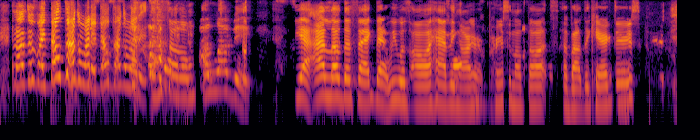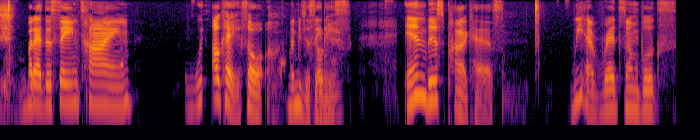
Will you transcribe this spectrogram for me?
and I'm just like, don't talk about it, don't talk about it. And so I love it. yeah, I love the fact that we was all having our personal thoughts about the characters, but at the same time, we, okay. So let me just say Okay. this: in this podcast, we have read some books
